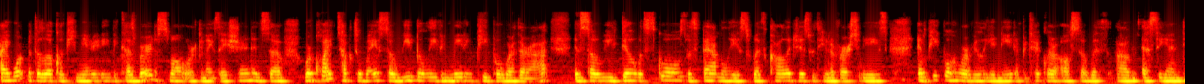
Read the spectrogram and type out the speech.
I work with the local community because we're in a small organization. And so, we're quite tucked away. So, we believe in meeting people people where they're at. And so we deal with schools, with families, with colleges, with universities, and people who are really in need, in particular, also with um, SEND,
